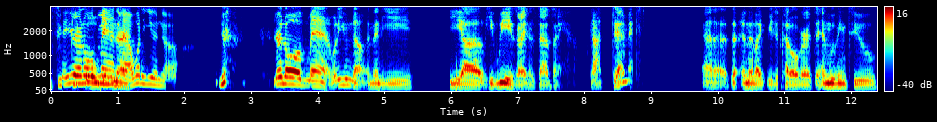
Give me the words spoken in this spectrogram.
two Yeah, You're an old man their- now. What do you know? you're you're an old man what do you know? And then he he uh he leaves right? And his dad's like god damn it. Uh, and then like we just cut over to him moving to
